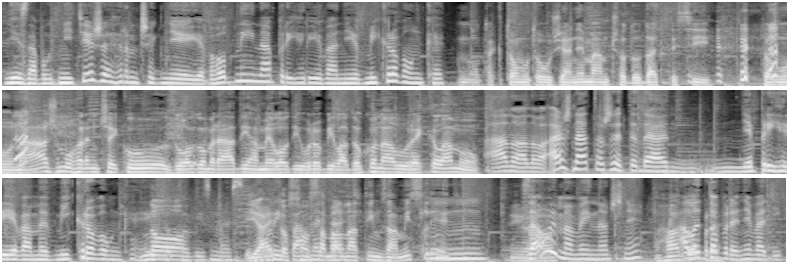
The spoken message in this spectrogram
Nezabudnite, že hrnček nie je vhodný na prihrievanie v mikrovlnke. No tak tomuto už ja nemám čo dodať. Ty si tomu nášmu hrnčeku s logom Rádia Melody urobila dokonalú reklamu. Áno, áno, až na to, že teda neprihrievame v mikrovlnke. No, toto by sme si ja mali to som sa mal pamätať. nad tým zamyslieť. Mm, Ja. zaujímavé ináč, nie? Aha, Ale dobre. dobre, nevadí. E,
